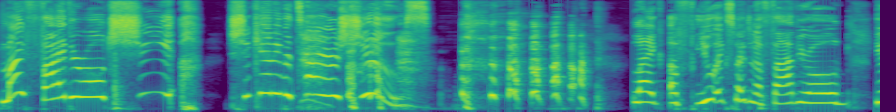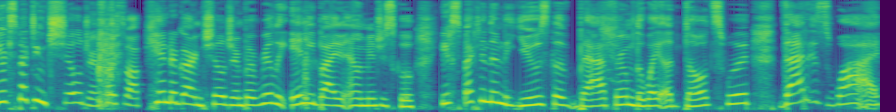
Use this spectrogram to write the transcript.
My five year old, she, she can't even tie her shoes. Like a, you expecting a five year old, you're expecting children. First of all, kindergarten children, but really anybody in elementary school, you're expecting them to use the bathroom the way adults would. That is why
